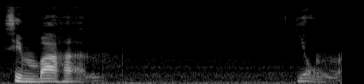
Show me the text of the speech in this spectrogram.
simbahan. Yung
